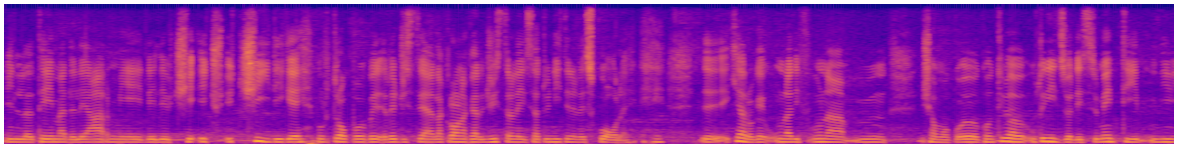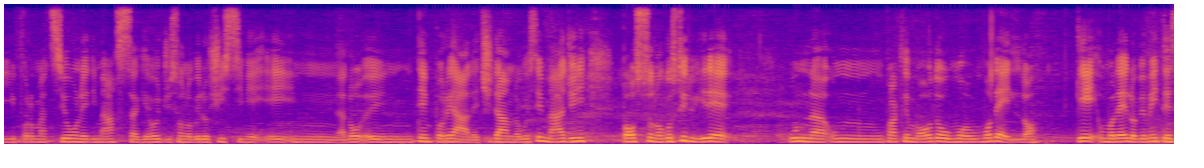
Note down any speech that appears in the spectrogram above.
il tema delle armi degli eccidi che purtroppo la cronaca registra negli Stati Uniti nelle scuole. E, è chiaro che una, una mm, diciamo, continuo utilizzo degli strumenti di informazione di massa che oggi sono velocissimi e in, in tempo reale ci danno queste immagini possono costituire un, un, in qualche modo un modello che è un modello ovviamente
